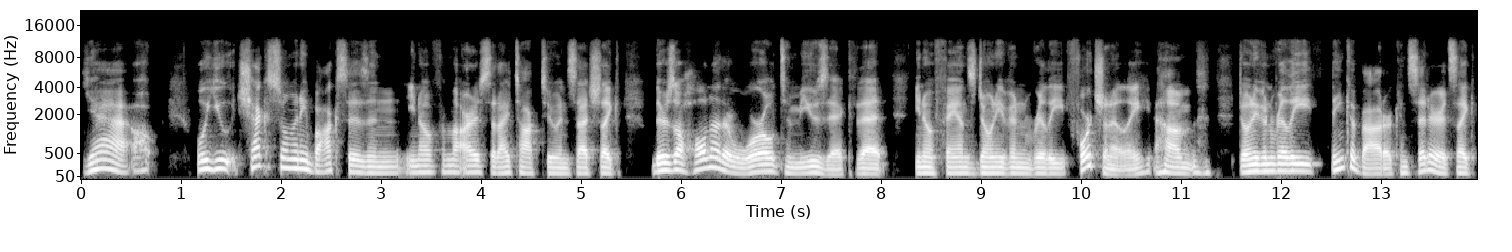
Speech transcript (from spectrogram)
Yeah. Oh, well you check so many boxes and you know from the artists that i talk to and such like there's a whole nother world to music that you know fans don't even really fortunately um don't even really think about or consider. It's like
